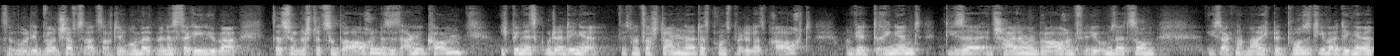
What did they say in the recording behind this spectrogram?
sowohl dem Wirtschafts- als auch dem Umweltminister gegenüber, dass wir Unterstützung brauchen. Das ist angekommen. Ich bin jetzt guter Dinge, dass man verstanden hat, dass Brunsbüttel das braucht und wir dringend diese Entscheidungen brauchen für die Umsetzung. Ich sage nochmal, ich bin positiver Dinge,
